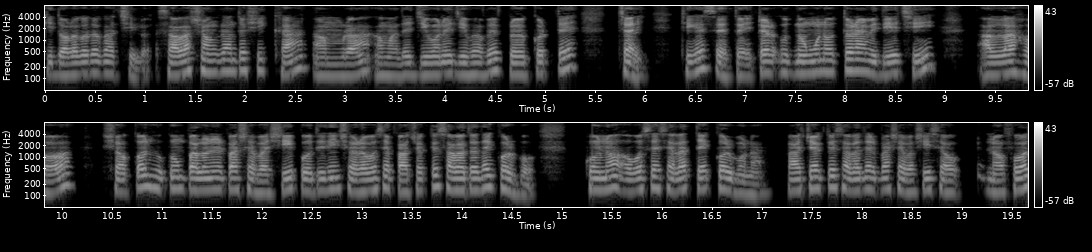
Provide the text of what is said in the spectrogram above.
কি দলগত কাজ ছিল। সালাদ সংক্রান্ত শিক্ষা আমরা আমাদের জীবনে যেভাবে প্রয়োগ করতে চাই, ঠিক আছে? তো এটার নমুনা উত্তর আমি দিয়েছি, আল্লাহ সকল হুকুম পালনের পাশাপাশি প্রতিদিন সর্বশেষ পাঁচ ওয়াক্ত সালাত আদায় করব। কোনো অবস্থায় সালাদ ত্যাগ করব না। পাঁচ ওয়াক্ত সালাতের পাশাপাশি নফল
